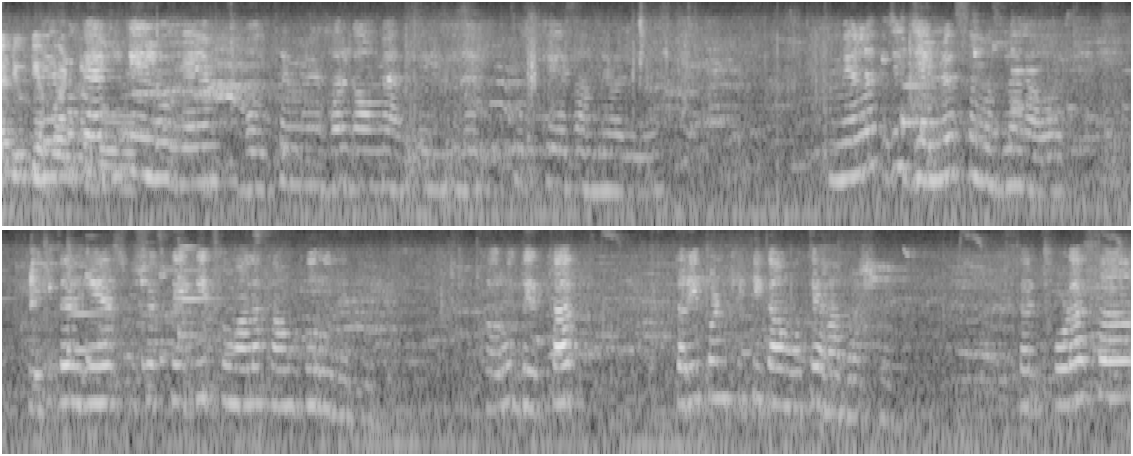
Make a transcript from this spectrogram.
ड्यूटी अपॉइंट क्या कर कि दो कई लोग हैं बोलते हैं हर गाँव में आते हैं इधर उसके सामने वाली है मला जे जनरल समजला गावात एक तर हे असू शकते की तुम्हाला काम करू देते करू देतात तरी पण किती काम होते हा प्रश्न तर थोडंसं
